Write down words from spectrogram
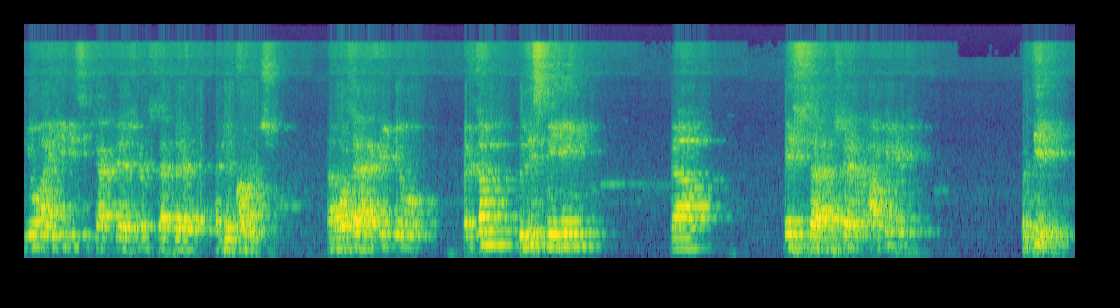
new IGBC chapter, assurance chapter at your college. I'm also happy to welcome to this meeting uh, Ms. uh, Mr. Architect Pratik.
